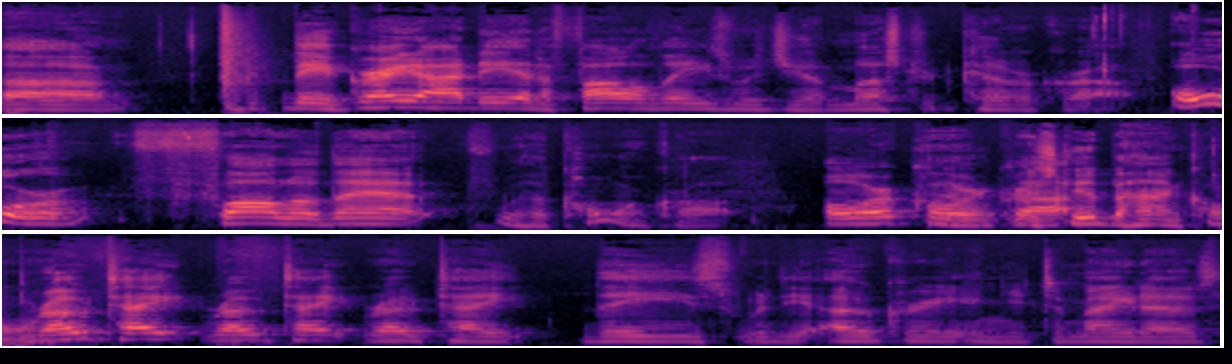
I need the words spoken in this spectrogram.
Uh, be a great idea to follow these with your mustard cover crop Or follow that with a corn crop. or corn crop. It's good behind corn. Rotate, rotate, rotate these with your okra and your tomatoes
